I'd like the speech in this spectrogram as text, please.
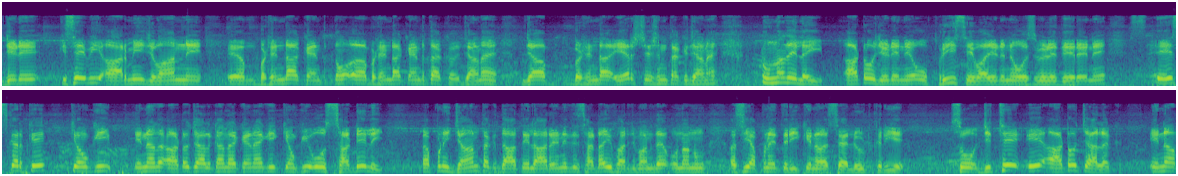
ਜਿਹੜੇ ਕਿਸੇ ਵੀ ਆਰਮੀ ਜਵਾਨ ਨੇ ਬਠਿੰਡਾ ਕੈਂਟ ਤੋਂ ਬਠਿੰਡਾ ਕੈਂਟ ਤੱਕ ਜਾਣਾ ਹੈ ਜਾਂ ਬਠਿੰਡਾ 에ਅਰ ਸਟੇਸ਼ਨ ਤੱਕ ਜਾਣਾ ਹੈ, ਉਹਨਾਂ ਦੇ ਲਈ ਆਟੋ ਜਿਹੜੇ ਨੇ, ਉਹ ਫ੍ਰੀ ਸੇਵਾ ਜਿਹੜੇ ਨੇ, ਉਹ ਇਸ ਵੇਲੇ ਦੇ ਰਹੇ ਨੇ। ਇਸ ਕਰਕੇ ਕਿਉਂਕਿ ਇਹਨਾਂ ਦਾ ਆਟੋ ਚਾਲਕਾਂ ਦਾ ਕਹਿਣਾ ਹੈ ਕਿ ਕਿਉਂਕਿ ਉਹ ਸਾਡੇ ਲਈ ਆਪਣੀ ਜਾਨ ਤੱਕ ਦਾਅ ਤੇ ਲਾ ਰਹੇ ਨੇ ਤੇ ਸਾਡਾ ਹੀ ਫਰਜ਼ ਬਣਦਾ ਉਹਨਾਂ ਨੂੰ ਅਸੀਂ ਆਪਣੇ ਤਰੀਕੇ ਨਾਲ ਸੈਲੂਟ ਕਰੀਏ। ਸੋ ਜਿੱਥੇ ਇਹ ਆਟੋ ਚਾਲਕ ਇਹਨਾਂ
